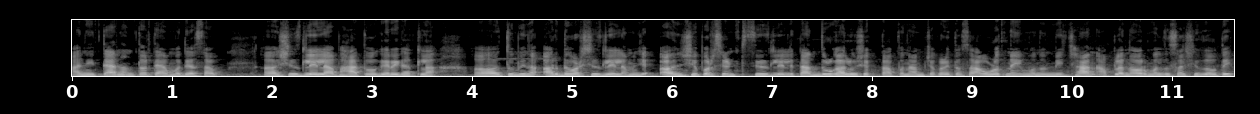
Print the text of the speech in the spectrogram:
आणि त्यानंतर त्यामध्ये असा शिजलेला भात वगैरे घातला. तुम्ही ना अर्धवट शिजलेला म्हणजे ऐंशी पर्सेंट शिजलेले तांदूळ घालू शकता. पण आमच्याकडे तसं आवडत नाही म्हणून मी छान आपला नॉर्मल जसा शिजवते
